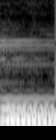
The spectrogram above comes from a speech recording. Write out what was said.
Mm-hmm.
